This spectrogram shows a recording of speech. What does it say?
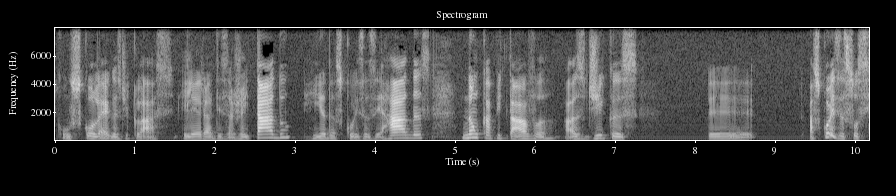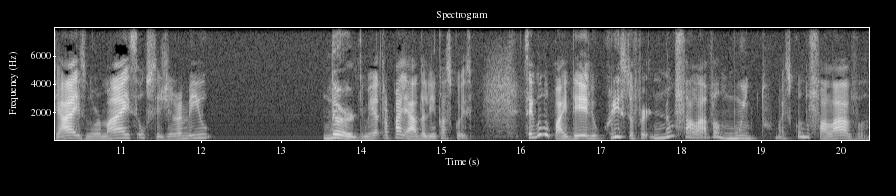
com os colegas de classe. Ele era desajeitado, ria das coisas erradas, não captava as dicas, eh, as coisas sociais normais, ou seja, era meio nerd, meio atrapalhado ali com as coisas. Segundo o pai dele, o Christopher não falava muito, mas quando falava,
